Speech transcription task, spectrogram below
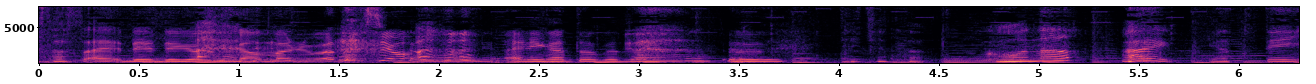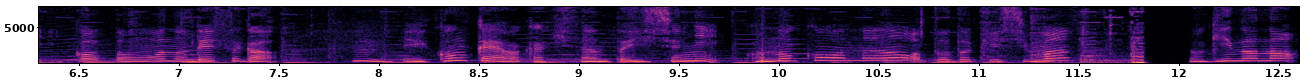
支えれるように頑張る 私は。ありがとうございます。うんでちょっとコーナーはい。やっていこうと思うのですが、うん。えー今回はかきさんと一緒にこのコーナーをお届けします。乃木野の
